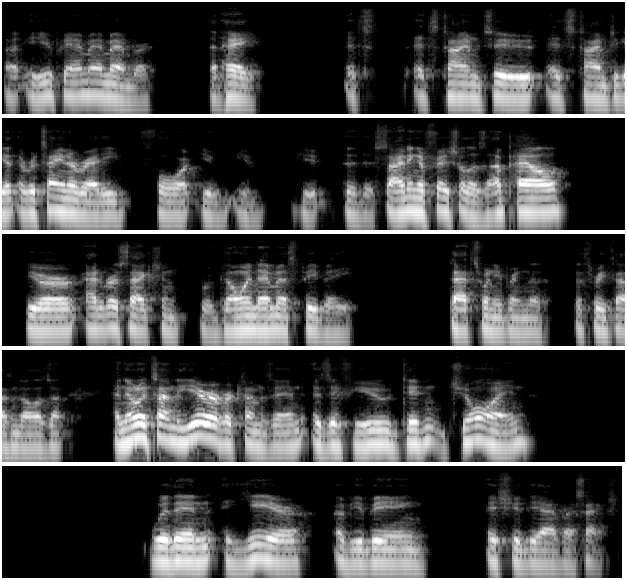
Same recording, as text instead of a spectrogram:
a UPMA member, that hey, it's it's time to it's time to get the retainer ready for you. You you the deciding official has upheld your adverse action. We're going to MSPB. That's when you bring the the three thousand dollars up. And the only time the year ever comes in is if you didn't join within a year of you being issued the adverse action.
